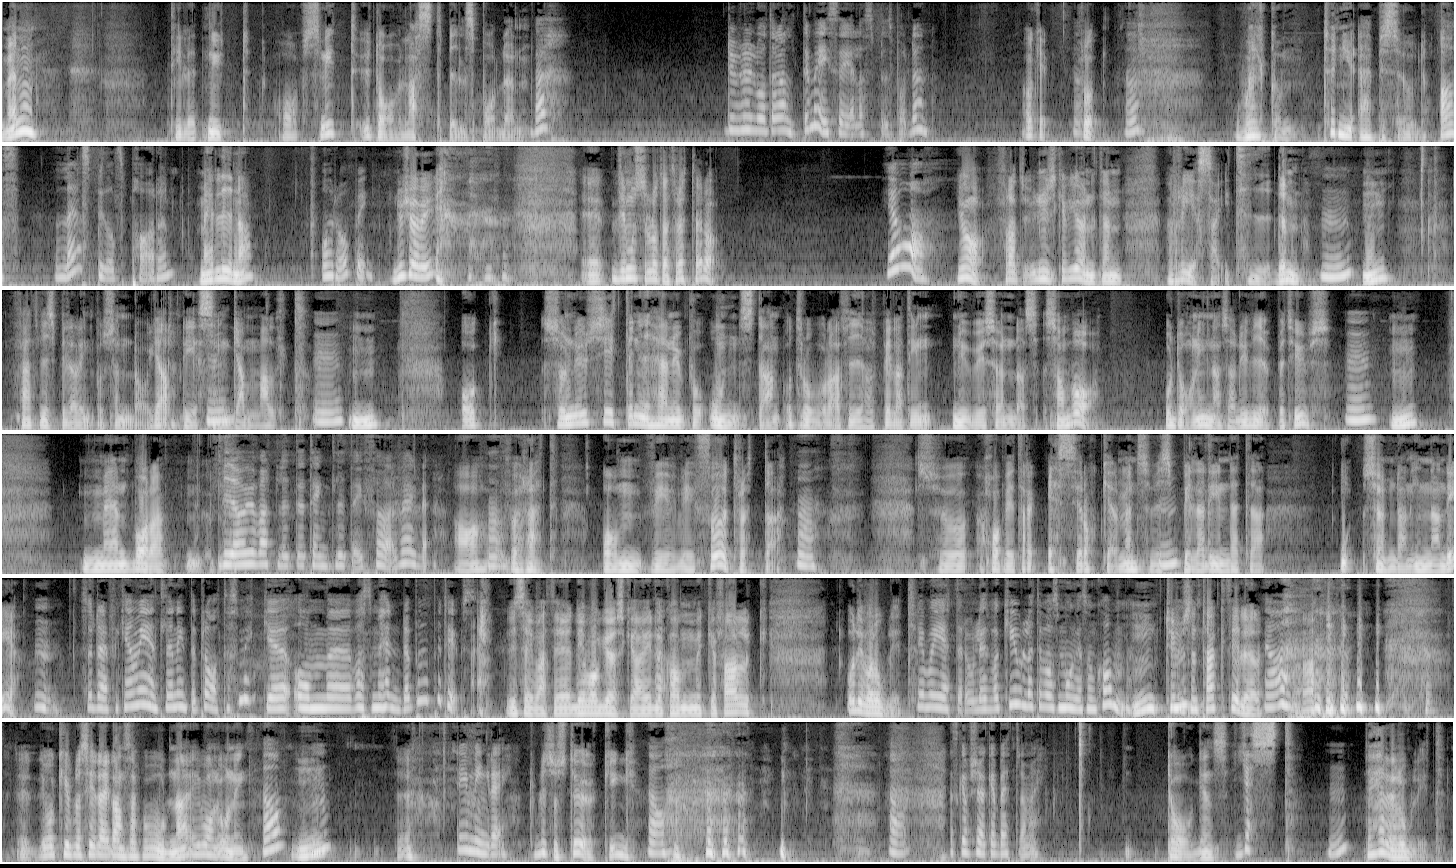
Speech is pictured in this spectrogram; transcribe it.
Välkommen till ett nytt avsnitt utav Lastbilspodden. Va? Du låter alltid mig säga lastbilspodden. Okej, förlåt. Ja. Welcome to a new episode of Lastbilspodden med Lina. och Robin. Nu kör vi! Eh, vi måste låta trötta idag. Ja. Ja, för att nu ska vi göra en liten resa i tiden. Mm. Mm. För att vi spelar in på söndagar. Det är sen Mm. gammalt. Mm. Mm. Och så nu sitter ni här nu på onsdagen och tror att vi har spelat in nu i söndags som var. Och dagen innan så hade vi öppet hus. Mm. Mm. Men bara Vi har ju varit lite, tänkt lite i förväg där. ja, Ja. för att om vi är för trötta Ja. så har vi ett S i rockärmen så vi Mm. spelade in detta söndagen innan det. Mm. Så därför kan vi egentligen inte prata så mycket om eh, vad som hände på öppet hus. Vi säger bara att det, det var görskoj, det Ja. kom mycket folk och det var roligt. Det var jätteroligt. Vad kul att det var så många som kom. Mm, tusen tack till er. Ja. Det, det var kul att se dig dansa på borden i vanlig ordning. ja. Mm. Mm. Det- Det är min grej. Du blir så stökig. Ja. ja. Jag ska försöka bättra mig. Dagens gäst. Mm. Det här är roligt.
